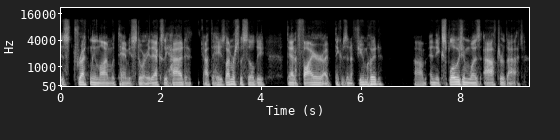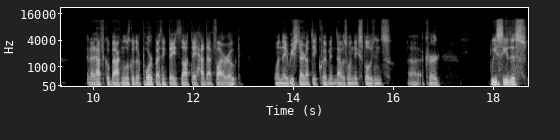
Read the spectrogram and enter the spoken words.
is directly in line with tammy's story. They actually had at the Hayes-Lemmerz facility they had a fire i think it was in a fume hood um, and the explosion was after that. And i'd have to go back and look at the report but i think they thought they had that fire out when they restarted up the equipment. That was when the explosions uh, occurred we see this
